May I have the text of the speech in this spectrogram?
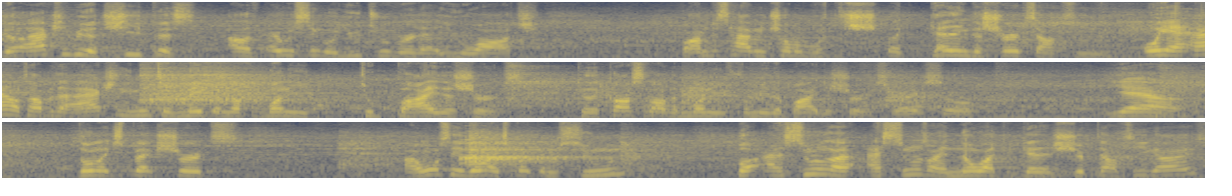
they'll actually be the cheapest out of every single YouTuber that you watch. but I'm just having trouble with like getting the shirts out to you. Oh yeah, and on top of that, I actually need to make enough money to buy the shirts because it costs a lot of money for me to buy the shirts, right? So yeah, don't expect shirts. I won't say don't expect them soon, but as soon as I, as soon as I know I can get it shipped out to you guys,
